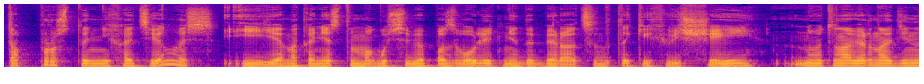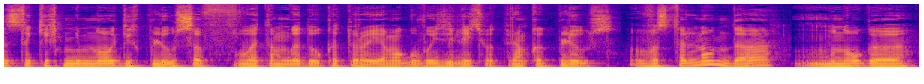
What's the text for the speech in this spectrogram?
так просто не хотелось, и я наконец-то могу себе позволить не добираться до таких вещей. Ну, это, наверное, один из таких немногих плюсов в этом году, которые я могу выделить вот прям как плюс. В остальном, да, много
